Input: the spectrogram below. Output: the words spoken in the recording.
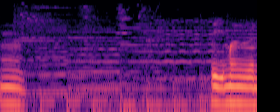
อืมสี่หมื่น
